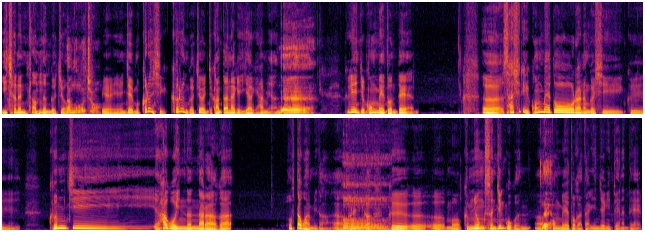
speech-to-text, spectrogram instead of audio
2천 원 남는 거죠. 남는 거죠. 예, 예, 이제 뭐 그런 식 그런 거죠. 이제 간단하게 이야기하면 네. 그게 이제 공매도인데 어, 사실 이 공매도라는 것이 그 금지하고 있는 나라가 없다고 합니다. 아, 그러니까 음. 그, 어, 어, 뭐, 금융 선진국은 어, 네. 공매도가 다 인정이 되는데,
